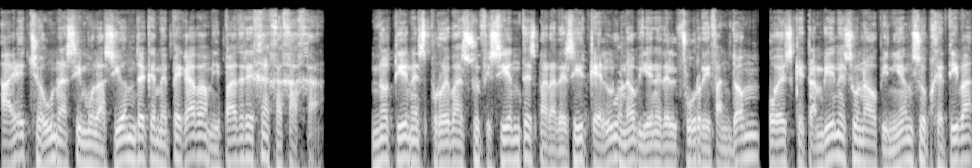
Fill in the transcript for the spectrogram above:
ha hecho una simulación de que me pegaba mi padre, jajajaja. ¿No tienes pruebas suficientes para decir que el U no viene del furry fandom, o es que también es una opinión subjetiva?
